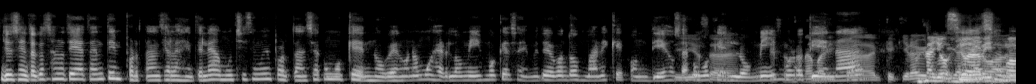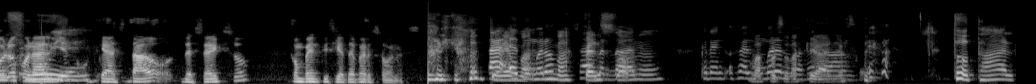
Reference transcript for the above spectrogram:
Yo siento que eso no tiene tanta importancia. La gente le da muchísima importancia como que no ven a una mujer lo mismo que se haya metido con dos manes que con diez. O sea, Sí, como que es lo mismo, no tiene nada. El que quiera O sea, yo, yo ahora mismo no hablo con alguien que ha estado de sexo con 27 personas. Tiene el más, número, más o sea, verdad, personas. creen, o sea, el Más número no personas es que años. Total.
